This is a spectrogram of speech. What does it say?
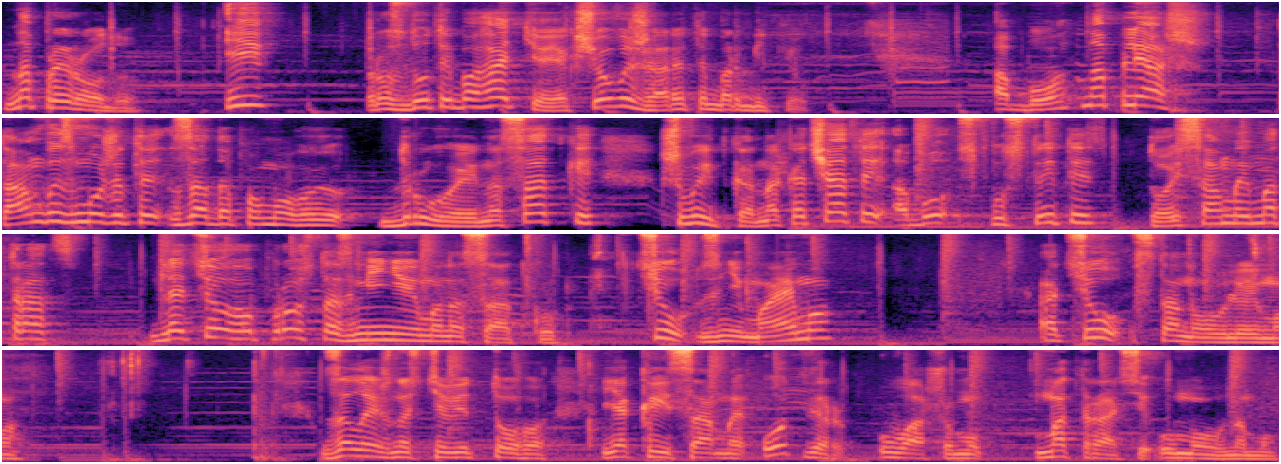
на природу, і роздути багаття, якщо ви жарите барбекю. Або на пляж. Там ви зможете за допомогою другої насадки швидко накачати або спустити той самий матрац. Для цього просто змінюємо насадку. Цю знімаємо, а цю встановлюємо. В залежності від того, який саме отвір у вашому матрасі умовному,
